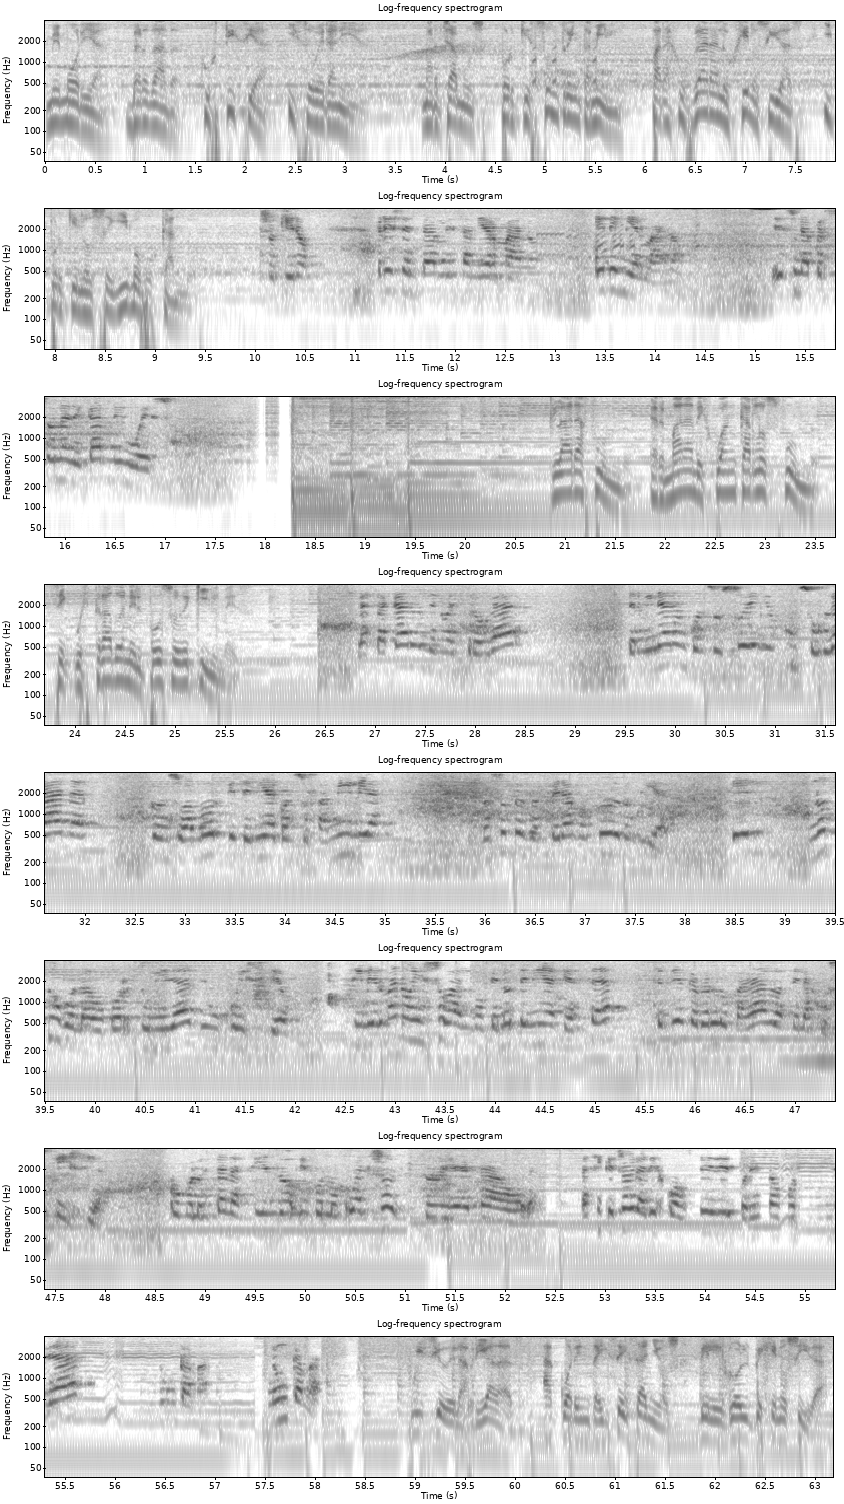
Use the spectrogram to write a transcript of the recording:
Memoria, verdad, justicia y soberanía. Marchamos porque son 30.000 para juzgar a los genocidas y porque los seguimos buscando. Yo quiero presentarles a mi hermano. Él es mi hermano. Es una persona de carne y hueso. Clara Fund, hermana de Juan Carlos Fund, secuestrado en el pozo de Quilmes. La sacaron de nuestro hogar, terminaron con sus sueños, con sus ganas, con su amor que tenía con su familia. Nosotros lo esperamos todos los días. Él no tuvo la oportunidad de un juicio. Si mi hermano hizo algo que no tenía que hacer, tendría que haberlo pagado ante la justicia, como lo están haciendo y por lo cual yo estoy acá ahora. Así que yo agradezco a ustedes por esta oportunidad. Nunca más, nunca más. Juicio de las Brigadas a 46 años del golpe genocida.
